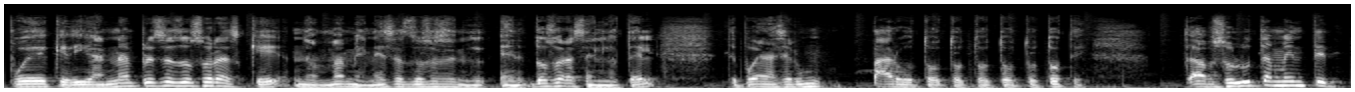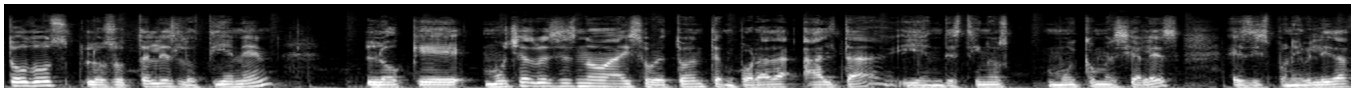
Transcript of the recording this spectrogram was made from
puede que digan, no, pero esas dos horas que, no mamen, esas dos horas en- dos horas en el hotel te pueden hacer un paro tototototote. Absolutamente todos los hoteles lo tienen. Lo que muchas veces no hay, sobre todo en temporada alta y en destinos muy comerciales, es disponibilidad.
